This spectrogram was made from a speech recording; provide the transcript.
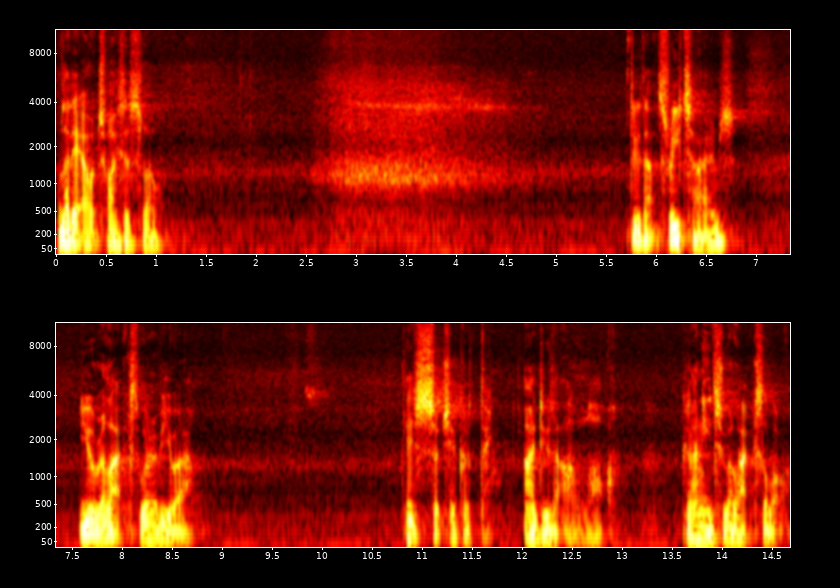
Let it out twice as slow. Do that three times. You're relaxed wherever you are. It's such a good thing. I do that a lot because I need to relax a lot.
